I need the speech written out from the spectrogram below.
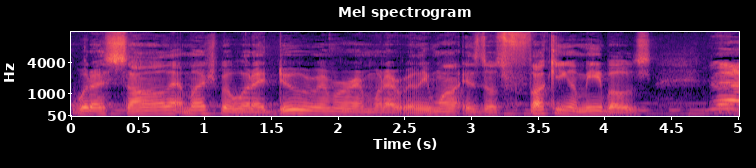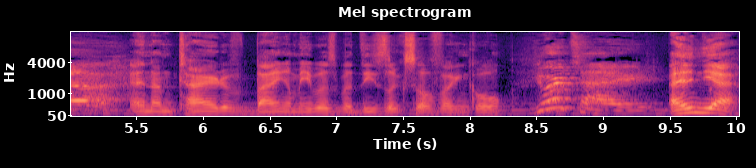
what I saw that much, but what I do remember and what I really want is those fucking amiibos. Yeah. And I'm tired of buying amiibos, but these look so fucking cool. You're tired. And yeah,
